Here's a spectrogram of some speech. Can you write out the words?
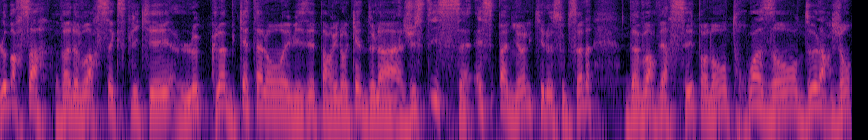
Le Barça va devoir s'expliquer. Le club catalan est visé par une enquête de la justice espagnole qui le soupçonne d'avoir versé pendant trois ans de l'argent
